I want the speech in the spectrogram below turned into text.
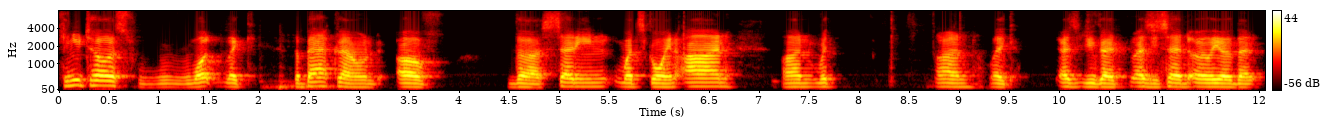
can you tell us what, like, the background of the setting, what's going on, on with, on like, as you guys, as you said earlier, that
